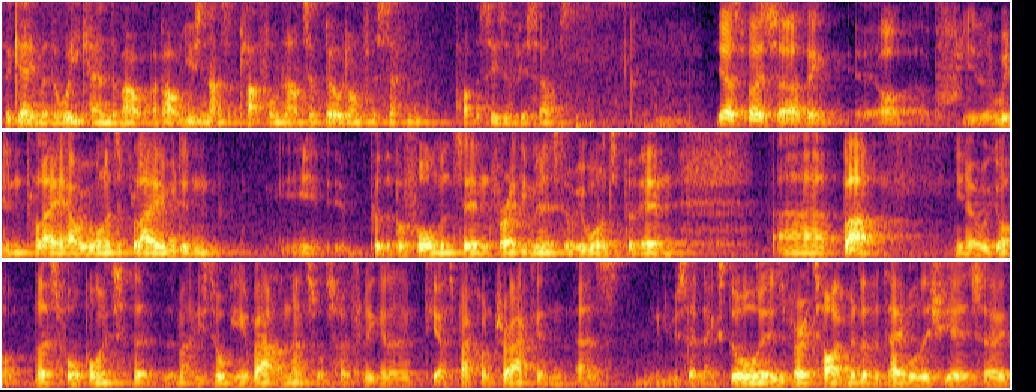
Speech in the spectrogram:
the game at the weekend about, about using that as a platform now to build on for the second part of the season for yourselves. Yeah, I suppose so. I think uh, you know, we didn't play how we wanted to play. We didn't you know, put the performance in for 80 minutes that we wanted to put in. Uh, but you know, we got those four points that, that Matty's talking about, and that's what's hopefully going to get us back on track. And as you said next door, it is very tight middle of the table this year, so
